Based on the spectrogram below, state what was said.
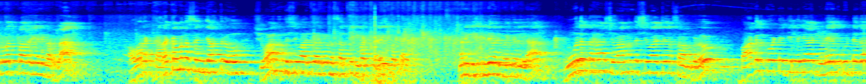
ಭಗವತ್ಪಾದರು ಏನಿದಾರಲ್ಲ, ಅವರ ಕರಕಮಲ ಸಂಜಾತರು ಶಿವಾನಂದ ಶಿವಾಚಾರ್ಯರ ಸತ್ಯ ಬೆಳಗ್ಗೆ ಗೊತ್ತಾಯಿತು ನನಗೆ ಇಲ್ಲಿವರೆಗೆ ಗೊತ್ತಿರಲಿಲ್ಲ. ಮೂಲತಃ ಶಿವಾನಂದ ಶಿವಾಚಾರ್ಯ ಸ್ವಾಮಿಗಳು ಬಾಗಲಕೋಟೆ ಜಿಲ್ಲೆಯ ಗುಡ್ಡದ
